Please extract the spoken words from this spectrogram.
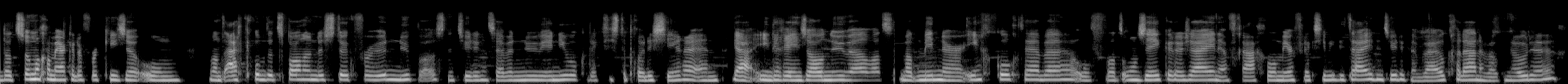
dat sommige merken ervoor kiezen om. Want eigenlijk komt het spannende stuk voor hun nu pas natuurlijk. Want ze hebben nu weer nieuwe collecties te produceren. En ja, iedereen zal nu wel wat, wat minder ingekocht hebben. Of wat onzekerder zijn. En vragen gewoon meer flexibiliteit natuurlijk. Dat hebben wij ook gedaan. Hebben we ook nodig.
